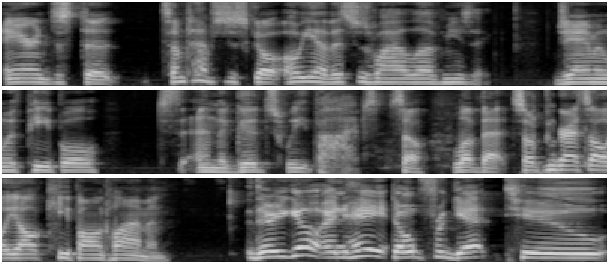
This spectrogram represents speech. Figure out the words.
Aaron. Just to sometimes just go, oh yeah, this is why I love music, jamming with people. And the good, sweet vibes. So love that. So congrats, all y'all. Keep on climbing. There you go. And hey, don't forget to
